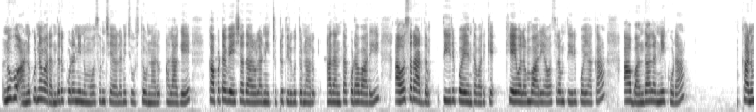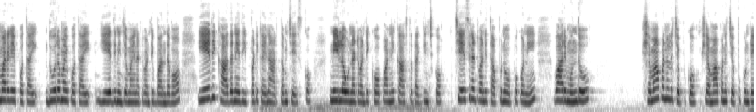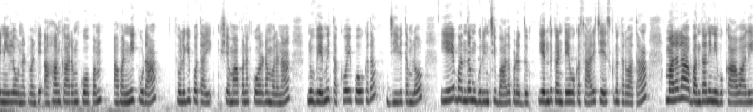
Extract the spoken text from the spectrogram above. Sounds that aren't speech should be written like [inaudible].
నువ్వు అనుకున్న వారందరూ కూడా నిన్ను మోసం చేయాలని చూస్తూ ఉన్నారు. అలాగే కపట వేషధారుల నీ చుట్టూ తిరుగుతున్నారు. అదంతా కూడా వారి అవసరార్థం తీరిపోయేంత వరకే. కేవలం వారి అవసరం తీరిపోయాక ఆ బంధాలన్నీ కూడా కనుమరుగైపోతాయి దూరమైపోతాయి. ఏది నిజమైనటువంటి బంధమో ఏది కాదనేది ఇప్పటికైనా అర్థం చేసుకో. నీలో ఉన్నటువంటి కోపాన్ని కాస్త తగ్గించుకో. చేసినటువంటి తప్పును ఒప్పుకొని వారి ముందు క్షమాపణలు చెప్పుకో క్షమాపణ చెప్పుకుంటే నీలో ఉన్నటువంటి అహంకారం కోపం అవన్నీ కూడా తొలగిపోతాయి. క్షమాపణ కోరడం వలన నువ్వేమీ తక్కువైపోవు కదా? జీవితంలో ఏ బంధం గురించి బాధపడొద్దు. ఎందుకంటే ఒకసారి చేసుకున్న తర్వాత మరలా ఆ బంధాన్ని నీవు కావాలి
